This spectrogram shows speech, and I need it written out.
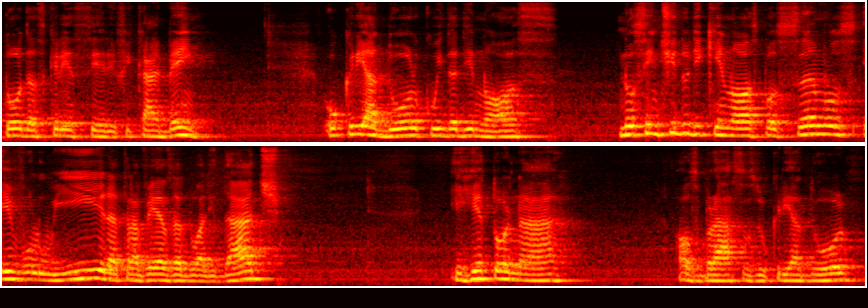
todas crescer e ficar bem, o Criador cuida de nós, no sentido de que nós possamos evoluir através da dualidade e retornar aos braços do Criador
